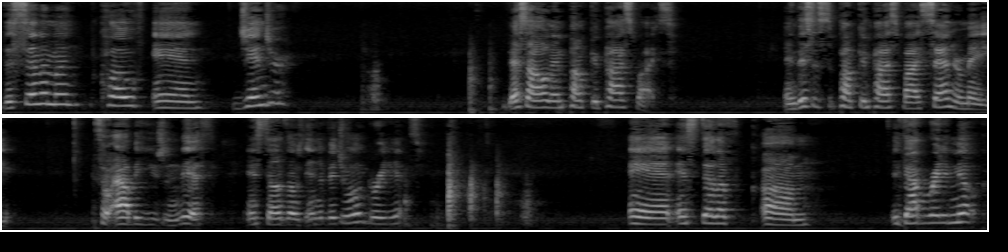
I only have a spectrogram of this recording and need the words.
the cinnamon, clove, and ginger, that's all in pumpkin pie spice. And this is the pumpkin pie spice Sandra made. So I'll be using this instead of those individual ingredients. And instead of um, evaporated milk,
